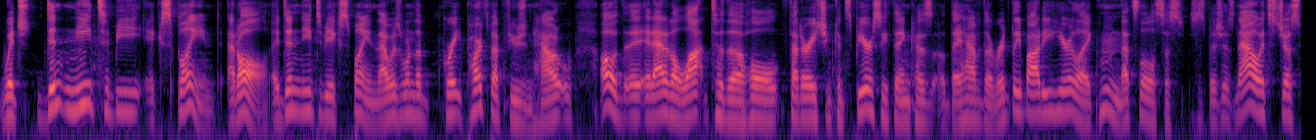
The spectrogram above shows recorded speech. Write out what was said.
which didn't need to be explained at all. It didn't need to be explained. That was one of the great parts about Fusion. How oh, it added a lot to the whole Federation conspiracy thing because they have the Ridley body here. Like, hmm, that's a little sus- suspicious. Now it's just,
